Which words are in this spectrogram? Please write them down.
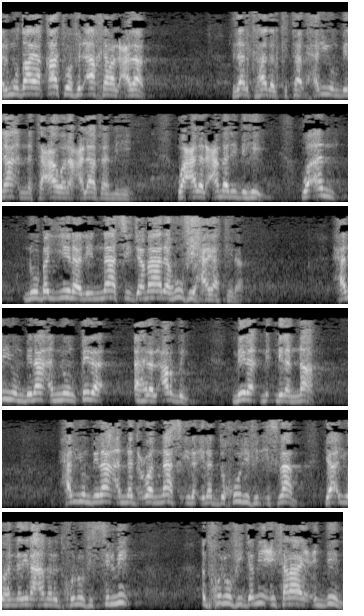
المضايقات وفي الآخرة العذاب. لذلك هذا الكتاب حري بنا أن نتعاون على فهمه وعلى العمل به وأن نبين للناس جماله في حياتنا. حري بنا أن ننقذ أهل الأرض من, من النار. حري بنا أن ندعو الناس إلى إلى الدخول في الإسلام. يا أيها الذين آمنوا ادخلوا في السلم. ادخلوا في جميع شرائع الدين.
